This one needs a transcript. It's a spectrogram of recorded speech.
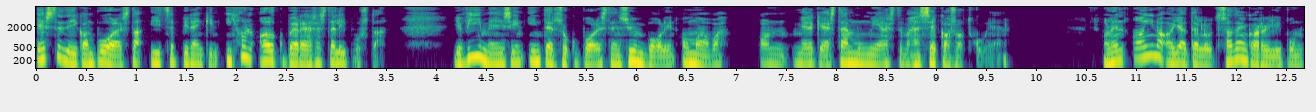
Estetiikan puolesta itse pidänkin ihan alkuperäisestä lipusta, ja viimeisin intersukupuolisten symbolin omaava on melkein mun mielestä vähän sekasotkuinen. Olen aina ajatellut sateenkaarilipun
